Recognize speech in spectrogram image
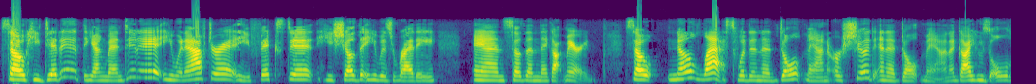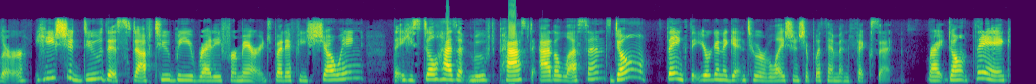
So he did it. The young man did it. He went after it. He fixed it. He showed that he was ready. And so then they got married. So, no less would an adult man, or should an adult man, a guy who's older, he should do this stuff to be ready for marriage. But if he's showing that he still hasn't moved past adolescence, don't think that you're going to get into a relationship with him and fix it right? Don't think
